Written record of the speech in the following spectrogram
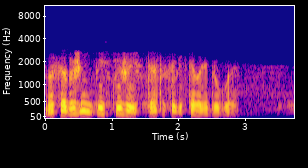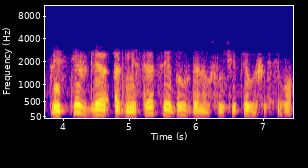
Но соображения престижа и статуса диктовали другое. Престиж для администрации был в данном случае превыше всего,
